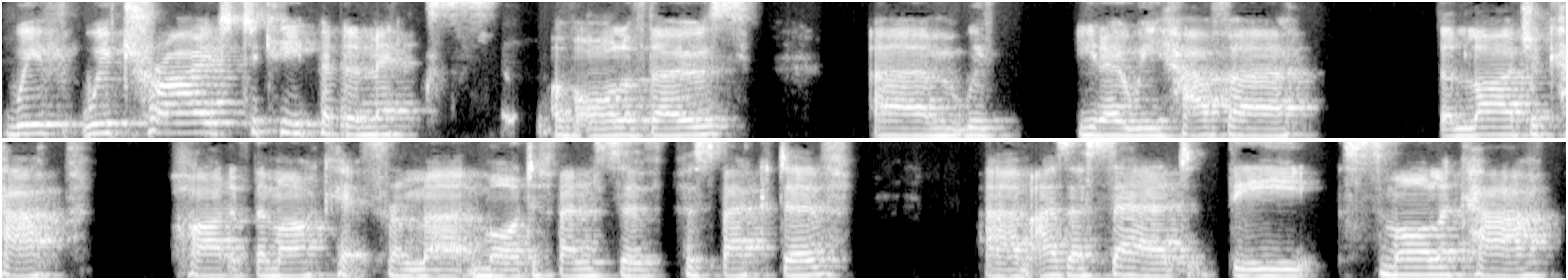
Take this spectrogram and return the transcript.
We've we've tried to keep it a mix of all of those. Um, we've you know we have a the larger cap part of the market from a more defensive perspective. Um, as I said, the smaller cap,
